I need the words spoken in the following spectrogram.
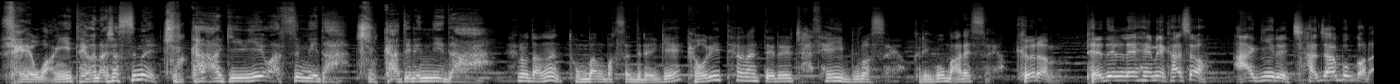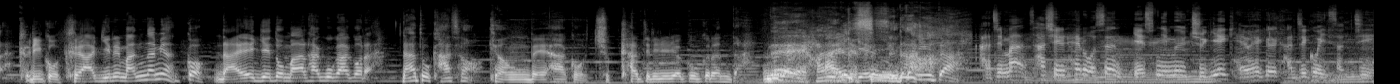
새 왕이 태어나셨음을 축하하기 위해 왔습니다 축하드립니다 헤롯 왕은 동방 박사들에게 별이 태어난 때를 자세히 물었어요. 그리고 말했어요. 그럼 베들레헴에 가서 아기를 찾아보거라. 그리고 그 아기를 만나면 꼭 나에게도 말하고 가거라. 나도 가서 경배하고 축하드리려고 그런다. 네, 알겠습니다. 하지만 사실 헤롯은 예수님을 죽일 계획을 가지고 있었지.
